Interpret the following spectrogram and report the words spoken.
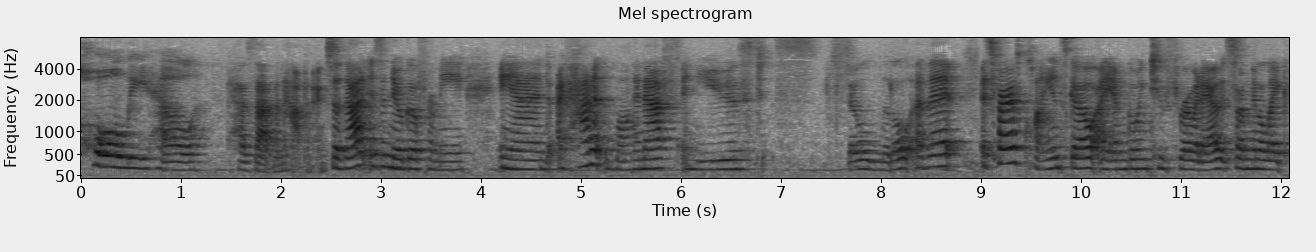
holy hell has that been happening. So that is a no-go for me. And I've had it long enough and used so little of it. As far as clients go, I am going to throw it out. So I'm gonna like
